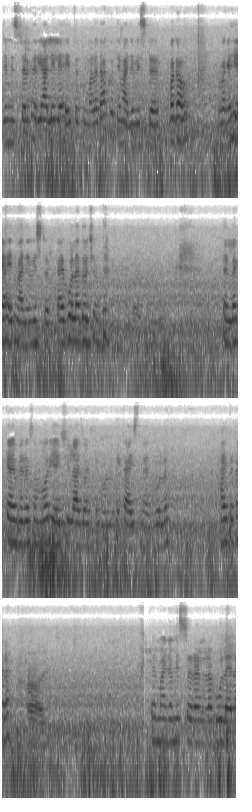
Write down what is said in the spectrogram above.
माझे मिस्टर घरी आलेले आहेत तर तुम्हाला दाखवते माझे मिस्टर. बघा हो. बघा हे आहेत माझे मिस्टर. काय बोला दोन शब्द. त्यांना कॅमेरा समोर यायची लाज वाटते म्हणून ते काहीच नाहीत बोलत. हाय तर करा. हाय. तर माझ्या मिस्टरांना बोलायला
